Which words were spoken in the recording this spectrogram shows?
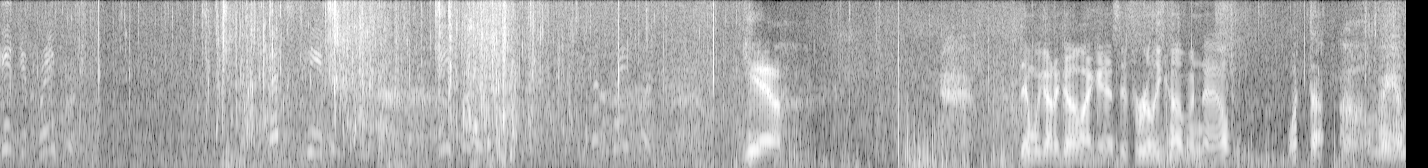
Get your grapefruit. That's heavy. Grapefruit. You got grapefruit. yeah. Then we gotta go, I guess. It's really coming now. What the? Oh, man.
